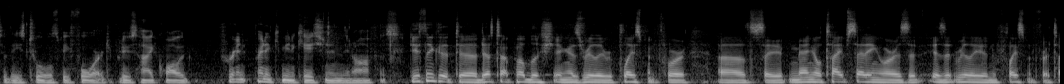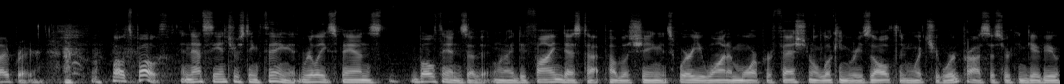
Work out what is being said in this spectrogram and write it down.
to these tools before, to produce high quality print, printed communication in the office. Do you think that uh, desktop publishing is really a replacement for, uh, say, manual typesetting, or is it is it really a replacement for a typewriter? well, it's both, and that's the interesting thing. It really spans both ends of it. When I define desktop publishing, it's where you want a more professional-looking result than what your word processor can give you,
